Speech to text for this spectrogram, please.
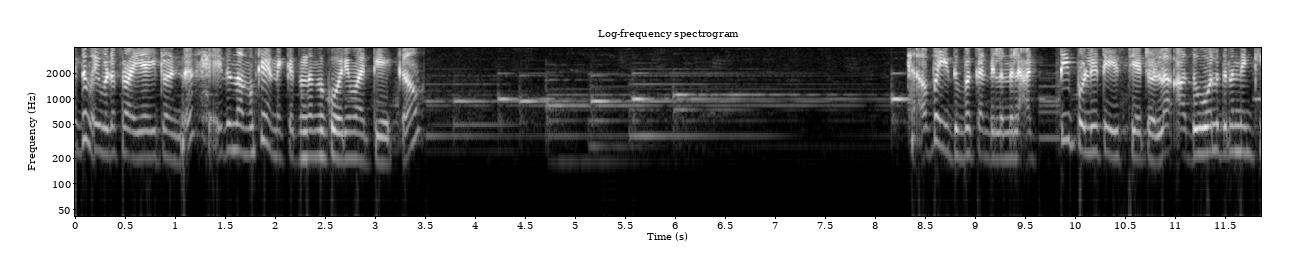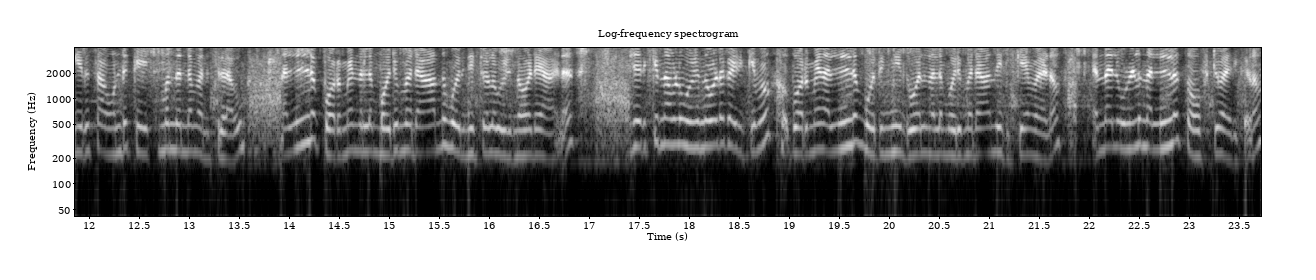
ഇതും ഇവിടെ ഫ്രൈ ആയിട്ടുണ്ട്. ഇത് നമുക്ക് എണ്ണയ്ക്കത്ത് നിന്ന് കോരി മാറ്റിയേക്കാം. അപ്പൊ ഇതിപ്പോ കണ്ടില്ല നല്ല അടിപൊളി ടേസ്റ്റി ആയിട്ടുള്ള അതുപോലെ തന്നെ നിങ്ങൾക്ക് ഈ ഒരു സൗണ്ട് കേൾക്കുമ്പോൾ തന്നെ മനസ്സിലാവും. നല്ല പുറമെ നല്ല മൊരുമൊരാന്ന് മൊരിഞ്ഞിട്ടുള്ള ഉഴുന്നോടെയാണ് ശരിക്കും നമ്മൾ ഉഴുന്നോടെ കഴിക്കുമ്പോൾ പുറമെ നല്ല മുരിഞ്ഞ് ഇതുപോലെ നല്ല മുരുമരാന്നിരിക്കുകയും വേണം. എന്നാൽ ഉള്ളു നല്ല സോഫ്റ്റും ആയിരിക്കണം.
